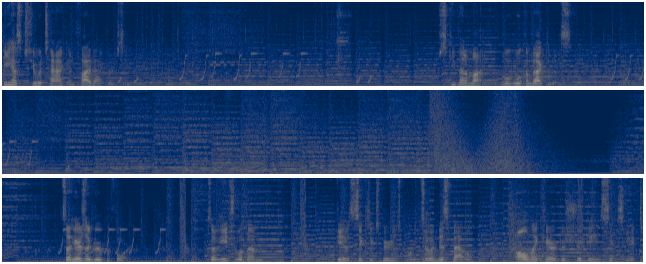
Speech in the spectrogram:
He has 2 attack and 5 accuracy. Just keep that in mind. We'll, we'll come back to this. So here's a group of four. So each of them gives six experience points. So in this battle, all my characters should gain six EXP.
